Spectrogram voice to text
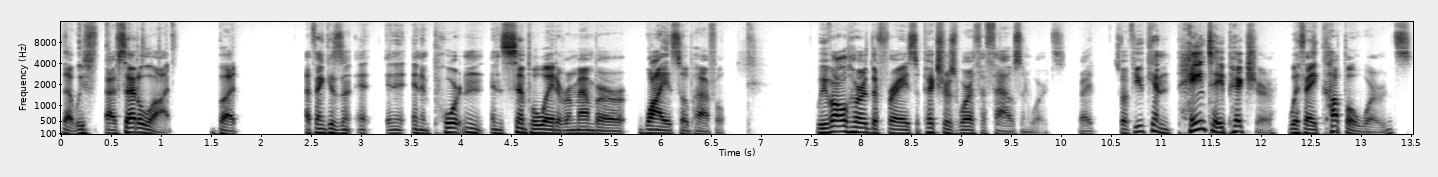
that we've I've said a lot, but I think is an, an, an important and simple way to remember why it's so powerful we've all heard the phrase a picture's worth a thousand words, right? So if you can paint a picture with a couple words,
